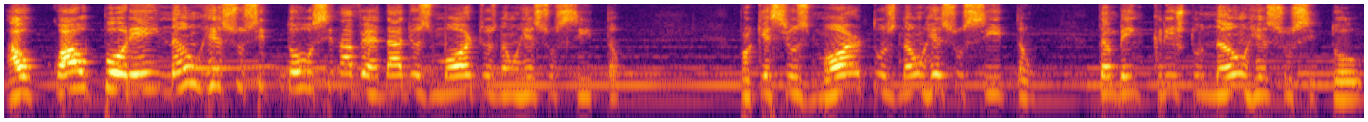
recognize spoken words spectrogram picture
ao qual, porém, não ressuscitou, se na verdade os mortos não ressuscitam. Porque se os mortos não ressuscitam, também Cristo não ressuscitou.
